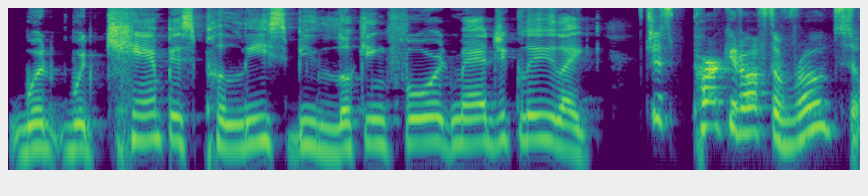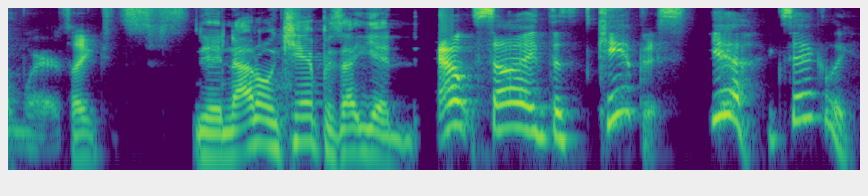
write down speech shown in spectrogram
would would campus police be looking for it magically? Like Just park it off the road somewhere. It's like it's Yeah, not on campus. I, yeah, Outside the campus. Yeah, exactly.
